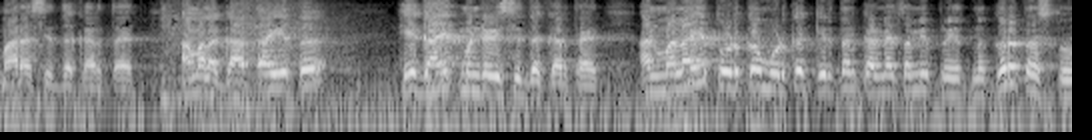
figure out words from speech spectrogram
महाराज सिद्ध करतायत. आम्हाला गाता येतं हे गायक मंडळी सिद्ध करतायत. आणि मलाही तोडकं मोडकं कीर्तन करण्याचा मी प्रयत्न करत असतो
